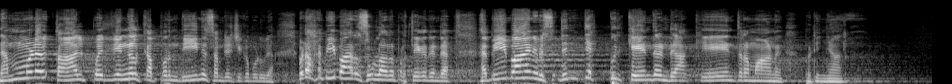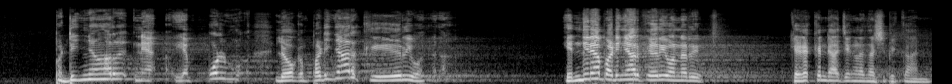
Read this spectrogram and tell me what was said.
നമ്മുടെ താല്പര്യങ്ങൾക്കപ്പുറം ദീന് സംരക്ഷിക്കപ്പെടില്ല ഇവിടെ ഹബീബ റസൂള്ളാന്റെ പ്രത്യേകത ഉണ്ട് ഹബീബാന് ഇതിന്റെ ഒരു കേന്ദ്രമുണ്ട്. ആ കേന്ദ്രമാണ് പടിഞ്ഞാറ്. പടിഞ്ഞാറ് എപ്പോൾ ലോകം പടിഞ്ഞാറ് കയറി വന്നതാണ് എന്തിനാ പടിഞ്ഞാറ് കയറി വന്നത്? കിഴക്കൻ രാജ്യങ്ങളെ നശിപ്പിക്കാൻ.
